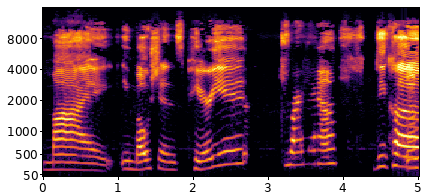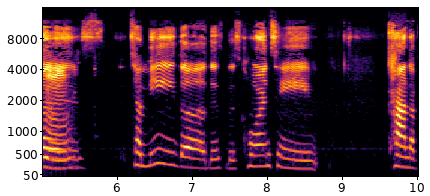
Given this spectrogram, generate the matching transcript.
my emotions period right now mm-hmm. because to me the this this quarantine kind of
